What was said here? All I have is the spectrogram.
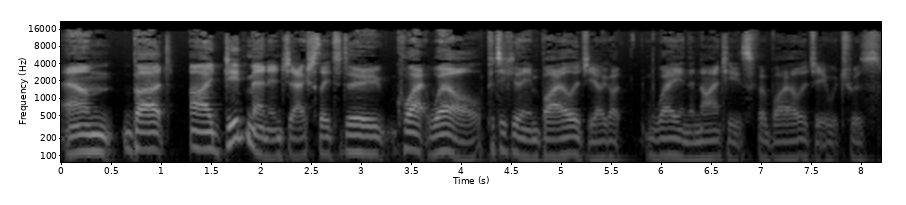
Um, but I did manage actually to do quite well, particularly in biology. I got way in the 90s for biology, which was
